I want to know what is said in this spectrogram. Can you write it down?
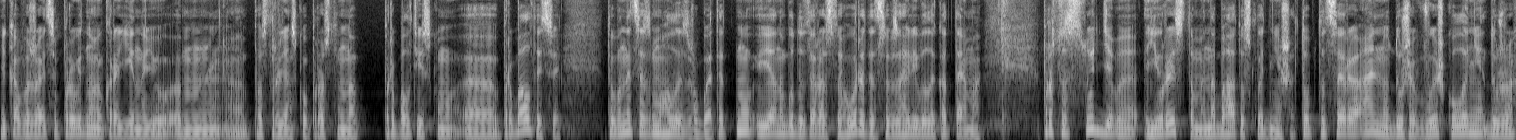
яка вважається провідною країною ем, е, пострадянського простору на Прибалтійському е, Прибалтиці, то вони це змогли зробити. Ну я не буду зараз це говорити, це взагалі велика тема. Просто з суддями, юристами набагато складніше. Тобто, це реально дуже вишколені, дуже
